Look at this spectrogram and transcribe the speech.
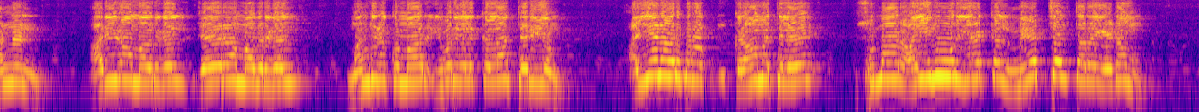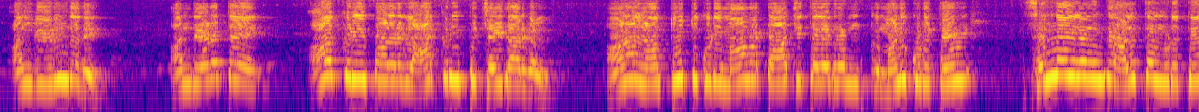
அண்ணன் ஹரிராம் அவர்கள் ஜெயராம் அவர்கள் மந்திரகுமார் இவர்களுக்கெல்லாம் தெரியும். ஐயனார்புரம் கிராமத்திலே சுமார் ஐநூறு ஏக்கல் மேய்ச்சல் தர இடம் அங்கு இருந்தது. அந்த இடத்தை ஆக்கிரமிப்பாளர்கள் ஆக்கிரமிப்பு செய்தார்கள். ஆனால் நாம் தூத்துக்குடி மாவட்ட ஆட்சித்தலைவருக்கு மனு கொடுத்து சென்னையிலிருந்து அழுத்தம் கொடுத்து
